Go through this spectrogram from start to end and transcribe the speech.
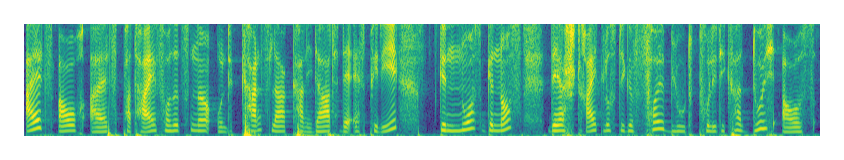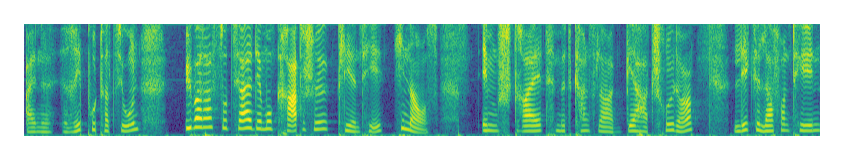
als auch als Parteivorsitzender und Kanzlerkandidat der SPD genoss, genoss der streitlustige Vollblutpolitiker durchaus eine Reputation über das sozialdemokratische Klientel hinaus. Im Streit mit Kanzler Gerhard Schröder legte Lafontaine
